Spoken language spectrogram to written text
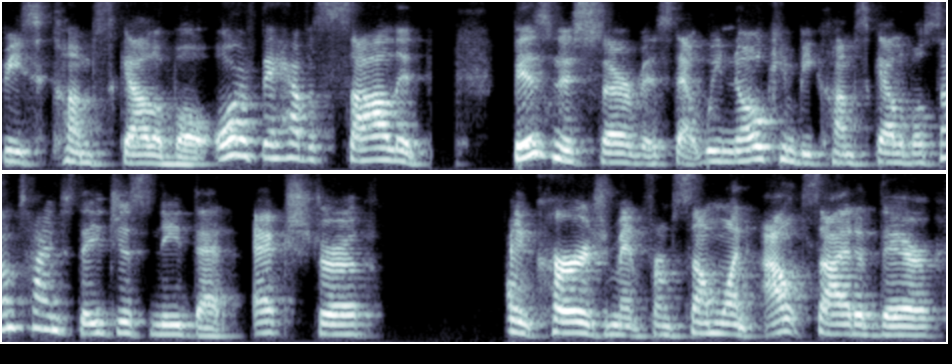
become scalable, or if they have a solid business service that we know can become scalable, sometimes they just need that extra encouragement from someone outside of their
